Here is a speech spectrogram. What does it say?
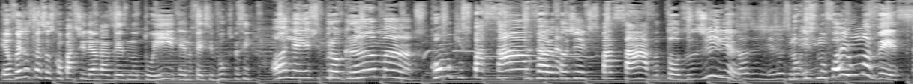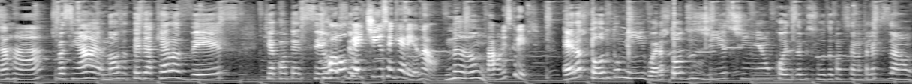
Eu vejo as pessoas compartilhando, às vezes, no Twitter, no Facebook, tipo assim, olha esse programa! Como que isso passava? Eu falo, gente, isso passava todos os dias. Todos os dias. os Não- dias. isso não foi uma vez. Aham. Tipo assim, ah, nossa, teve aquela vez que aconteceu. Que rolou um sei- peitinho sem querer. Não. Não, Tava no script. Era todo domingo, era todos os dias tinham coisas absurdas acontecendo na televisão.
